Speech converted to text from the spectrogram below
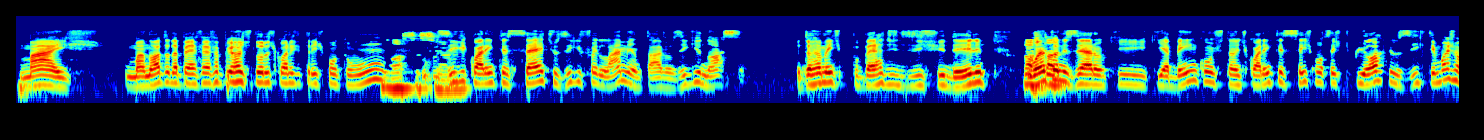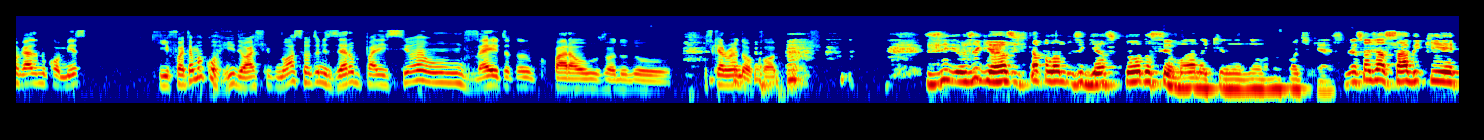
mas uma nota da PFF é a pior de todas, 43.1. Nossa O Zig 47, o Zig foi lamentável. O Zig, nossa. Então realmente perto de desistir dele. Nossa, o tá Anthony tá... Zero, que, que é bem inconstante, 46.6, pior que o Zig. Tem uma jogada no começo que foi até uma corrida. Eu acho que, nossa, o Anthony Zero parecia um velho tentando parar o jogo do. Acho que era o Randall Cobb. O Ziguianço, a gente tá falando do Ziguianço toda semana aqui no, no, no, podcast. O pessoal já sabe que,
